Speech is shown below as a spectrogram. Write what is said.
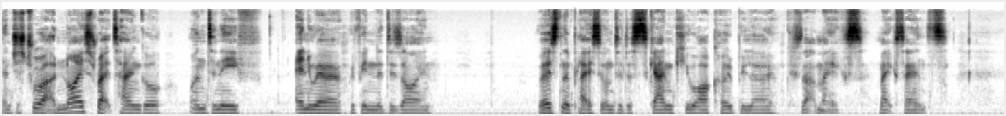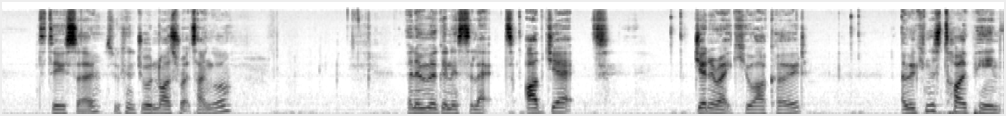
and just draw out a nice rectangle underneath anywhere within the design. We're just going to place it onto the scan QR code below because that makes makes sense to do so. So we can draw a nice rectangle and then we're going to select object, generate QR code and we can just type in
